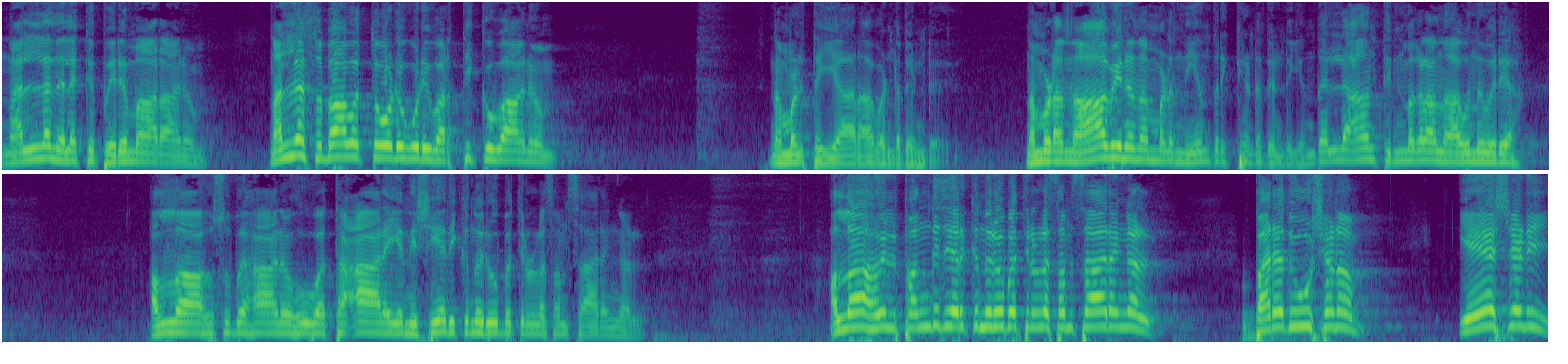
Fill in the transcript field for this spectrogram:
നല്ല നിലയ്ക്ക് പെരുമാറാനും നല്ല സ്വഭാവത്തോടുകൂടി വർത്തിക്കുവാനും നമ്മൾ തയ്യാറാവേണ്ടതുണ്ട്. നമ്മുടെ നാവിനെ നമ്മൾ നിയന്ത്രിക്കേണ്ടതുണ്ട്. എന്തെല്ലാം തിന്മകളാണ് നാവുന്ന വരിക? അള്ളാഹു സുബാനഹുവ താരയെ നിഷേധിക്കുന്ന രൂപത്തിലുള്ള സംസാരങ്ങൾ അള്ളാഹുവിൽ പങ്കു ചേർക്കുന്ന രൂപത്തിലുള്ള സംസാരങ്ങൾ പരദൂഷണം ഏഷണി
